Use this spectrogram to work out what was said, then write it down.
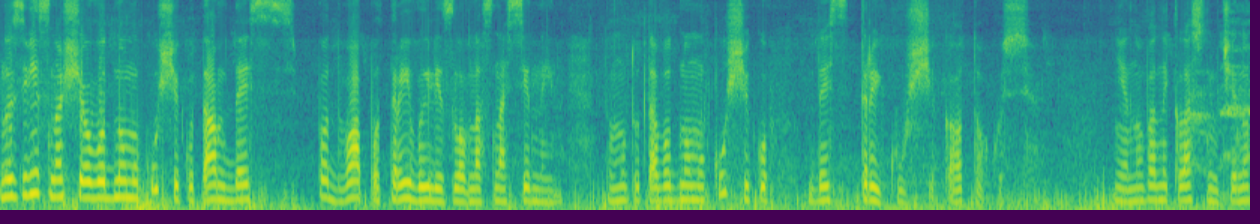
Ну, звісно, що в одному кущику там десь по два, по три вилізло в нас насінин. Тому тут а в одному кущику десь три кущика. Отак. Ні, ну вони класнючі. Ну,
